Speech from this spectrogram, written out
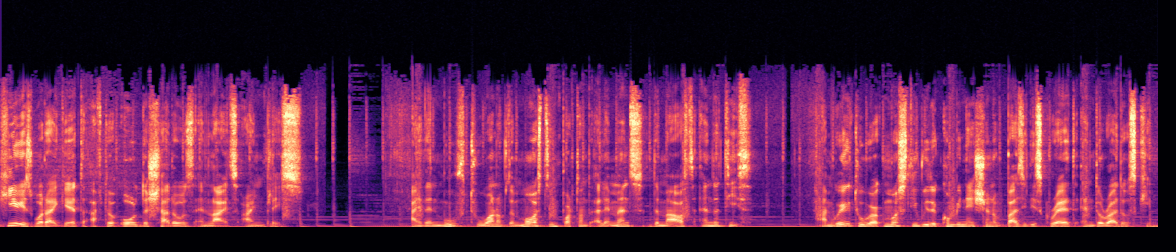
Here is what I get after all the shadows and lights are in place. I then move to one of the most important elements, the mouth and the teeth. I'm going to work mostly with a combination of Basilisk Red and Dorado Skin.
